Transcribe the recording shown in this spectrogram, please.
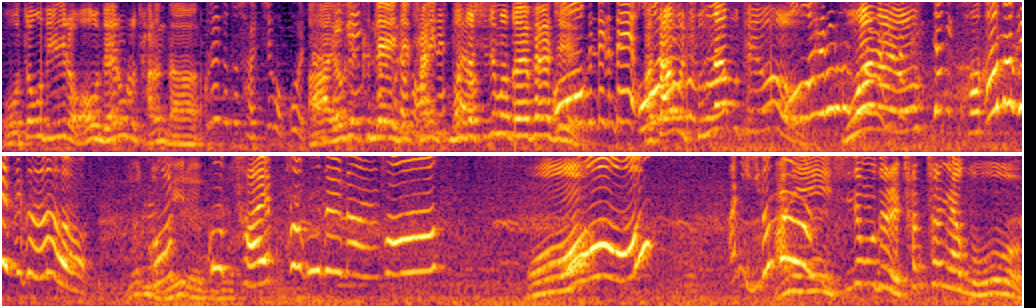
어 저그도 1, 1업 어 네로로 잘한다 그래도 잘 찍었고 일단. 아 여기 근데 이제 자리. 먼저 시즌 모드 해야지 어 근데 근데 아 어, 싸움을 선수 존나 못해요 어 헤로 뭐 하나요? 굉장히 과감하게 지금 이 아줌마 왜 이래 코잘 파고들면서 어? 어? 아니 이런 아니 시즌 모드를 천천히 하고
